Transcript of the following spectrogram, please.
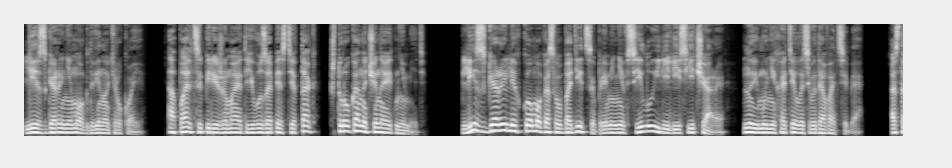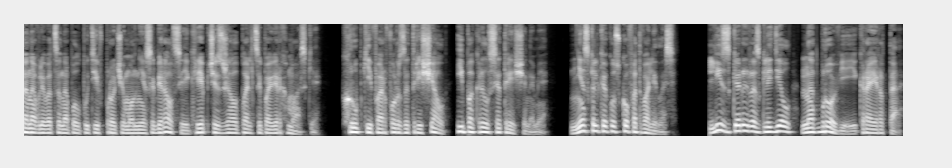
Лис с горы не мог двинуть рукой. А пальцы пережимают его запястье так, что рука начинает неметь. Лис с горы легко мог освободиться, применив силу или лисьи чары, но ему не хотелось выдавать себя. Останавливаться на полпути, впрочем, он не собирался и крепче сжал пальцы поверх маски. Хрупкий фарфор затрещал и покрылся трещинами. Несколько кусков отвалилось. Лис с горы разглядел надбровье и край рта.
